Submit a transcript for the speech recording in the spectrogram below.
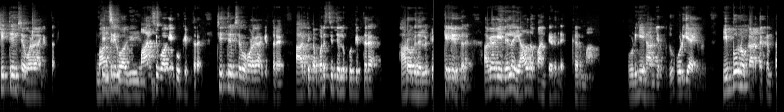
ಚಿತ್ರಹಿಂಸೆ ಒಳಗಾಗಿರ್ತಾರೆ. ಮಾನಸಿಕವಾಗಿ ಮಾನಸಿಕವಾಗಿ ಕುಗ್ಗಿರ್ತಾರೆ ಚಿತ್ರಿಂಸೆಗೂ ಒಳಗಾಗಿರ್ತಾರೆ. ಆರ್ಥಿಕ ಪರಿಸ್ಥಿತಿಯಲ್ಲೂ ಕುಗ್ಗಿರ್ತಾರೆ ಆರೋಗ್ಯದಲ್ಲೂ ಕೆಟ್- ಕೆಟ್ಟಿರ್ತಾರೆ. ಹಾಗಾಗಿ ಇದೆಲ್ಲ ಯಾವ್ದಪ್ಪ ಅಂತ ಹೇಳಿದ್ರೆ ಕರ್ಮ. ಹುಡುಗಿ ಆಗಿರ್ಬೋದು ಹುಡುಗಿ ಆಗಿರ್ಬೋದು. ಇಬ್ಬರನ್ನು ಕಾಡ್ತಕ್ಕಂತ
